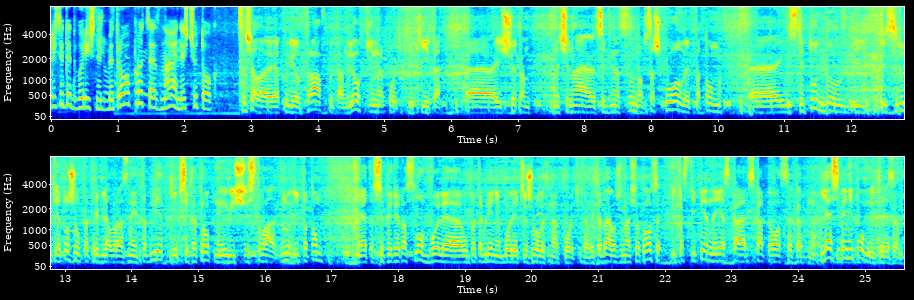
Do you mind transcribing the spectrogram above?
32-річний Дмитро про це знає не з чуток. Сначала я курил травку, там легкие наркотики какие-то, э, еще там, начиная с 11, ну, там, со школы, потом э, институт был, в институте я тоже употреблял разные таблетки, психотропные вещества, ну и потом это все переросло в более, употребление более тяжелых наркотиков. И когда я уже начал колоться, и постепенно я ска- скатывался ко дну. Я себя не помню трезвым,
